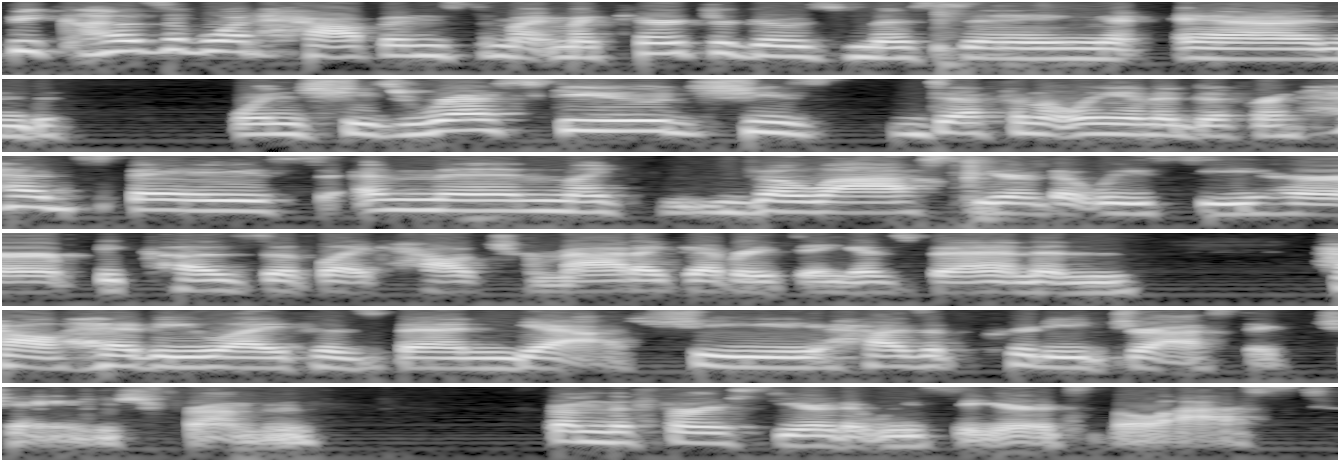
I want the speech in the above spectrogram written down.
because of what happens to my, my character goes missing, and when she's rescued, she's definitely in a different headspace. And then, like, the last year that we see her, because of like how traumatic everything has been and how heavy life has been, yeah, she has a pretty drastic change from from the first year that we see her to the last.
